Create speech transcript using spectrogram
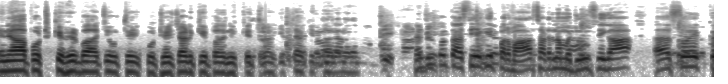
ਇਹਨੇ ਆਪ ਉੱਠ ਕੇ ਫਿਰ ਬਾਅਦ ਚ ਉੱਥੇ ਕੋਠੇ ਚੜ ਕੇ ਪਤਾ ਨਹੀਂ ਕਿਸ ਤਰ੍ਹਾਂ ਕੀਤਾ ਕਿੱਦਾਂ ਜੀ ਬਿਲਕੁਲ ਦੱਸਦੀ ਹੈ ਕਿ ਪਰਿਵਾਰ ਸਾਡੇ ਨਾਲ ਮੌਜੂਦ ਸੀਗਾ। ਅ, ਸੋ ਇੱਕ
